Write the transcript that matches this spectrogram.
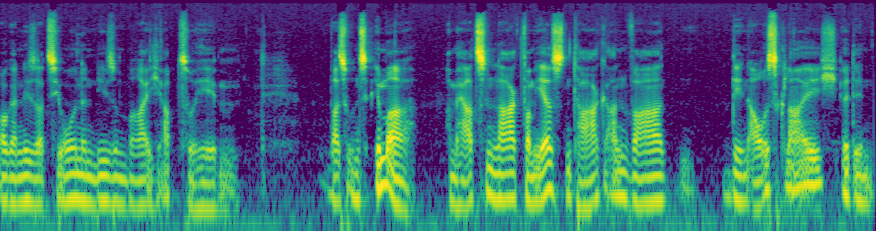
Organisationen in diesem Bereich abzuheben. Was uns immer am Herzen lag vom ersten Tag an, war den Ausgleich, äh, den,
